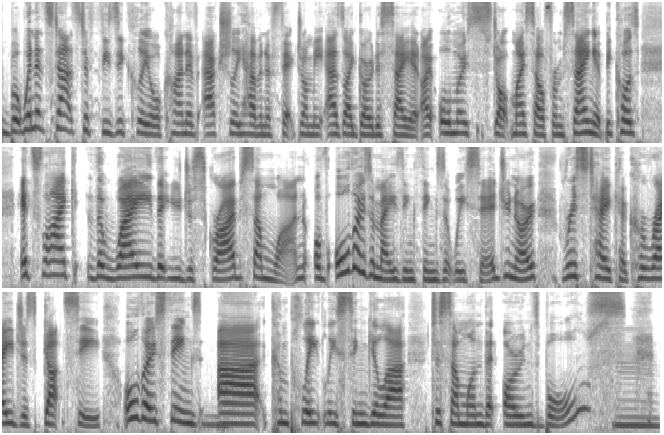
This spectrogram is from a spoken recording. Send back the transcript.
but when it starts to physically or kind of actually have an effect on me as I go to say it, I almost stop myself from saying it because it's like the way that you describe someone of all those amazing things that we said, you know, risk taker, courageous, gutsy, all those things are completely singular to someone that owns balls. Mm.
